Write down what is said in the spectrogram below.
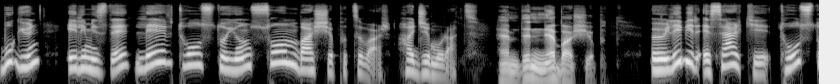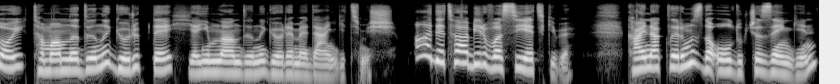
Bugün elimizde Lev Tolstoy'un son başyapıtı var, Hacı Murat. Hem de ne başyapıt. Öyle bir eser ki Tolstoy tamamladığını görüp de yayımlandığını göremeden gitmiş. Adeta bir vasiyet gibi. Kaynaklarımız da oldukça zengin.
